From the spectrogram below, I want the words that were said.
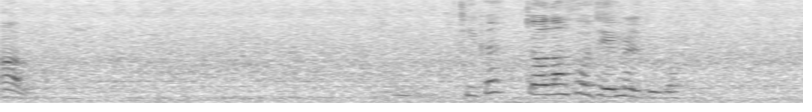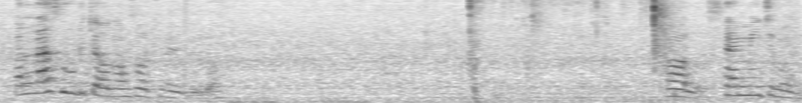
ਆ ਲਓ। ਠੀਕ ਹੈ? 1400 ਚ ਇਹ ਮਿਲ ਜੂਗਾ। ਕੱਲਾ ਸੂਟ 1400 ਚ ਮਿਲ ਜੂਗਾ। ਆ ਲਓ ਸੈਮੀ ਚਨੋਨ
